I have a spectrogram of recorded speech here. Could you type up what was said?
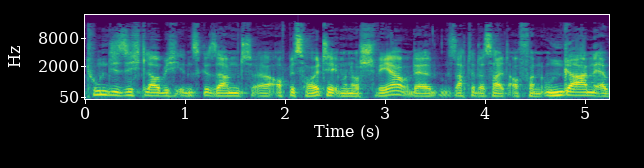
tun die sich, glaube ich, insgesamt äh, auch bis heute immer noch schwer. Und er sagte das halt auch von Ungarn. Er,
